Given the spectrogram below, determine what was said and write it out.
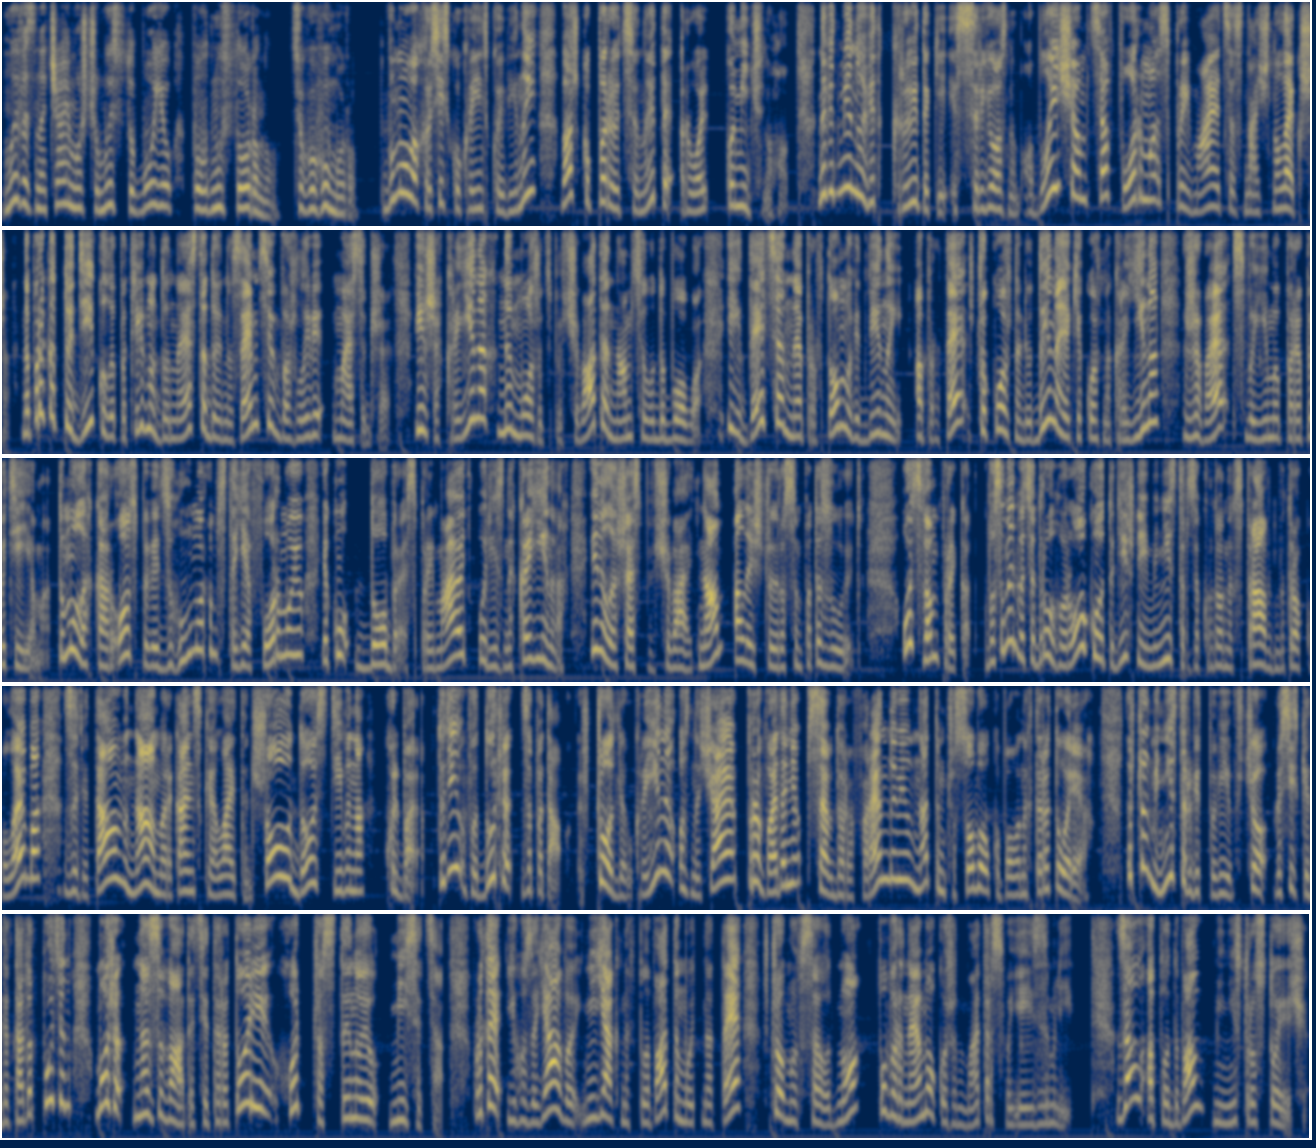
ми визначаємо, що ми з тобою по одну сторону цього гумору. В умовах російсько-української війни важко переоцінити роль комічного. На відміну від критики із серйозним обличчям, ця форма сприймається значно легше. Наприклад, тоді, коли потрібно донести до іноземців важливі меседжі. В інших країнах не можуть співчувати нам цілодобово. І йдеться не про втому від війни, а про те, що кожна людина, як і кожна країна, живе своїми перипетіями. Тому легка розповідь з гумором стає формою, яку добре сприймають у різних країнах, і не лише співчувають нам, але й щиро симпатизують. Ось вам приклад. Восени 22-го року тодішній міністр закордонних справ Дмитро Кулеба завітав на американське лайтен-шоу до Стівена Кольбера. Тоді ведучий запитав, що для України означає проведення псевдореферендумів на тимчасово окупованих територіях. На що міністр відповів, що російський диктатор Путін може називати ці території хоч частиною місяця. Проте його заяви ніяк не впливатимуть на те, що ми все одно повернемо кожен метр своєї землі. Зал аплодував міністру стоячи.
